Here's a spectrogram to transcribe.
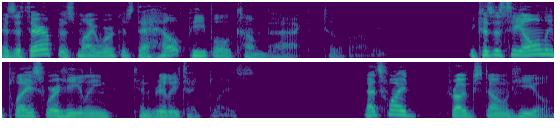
As a therapist, my work is to help people come back to the body because it's the only place where healing can really take place. That's why drugs don't heal,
